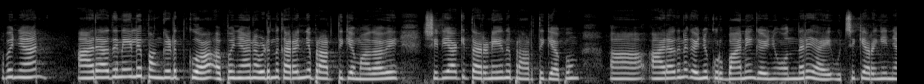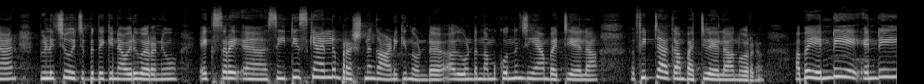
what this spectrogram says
അപ്പോൾ ഞാൻ ആരാധനയിൽ പങ്കെടുക്കുക. അപ്പോൾ ഞാൻ അവിടുന്ന് കരഞ്ഞ് പ്രാർത്ഥിക്കാം. മാതാവേ ശരിയാക്കി തരണേന്ന് പ്രാർത്ഥിക്കുക അപ്പം ആരാധന കഴിഞ്ഞു കുർബാനയും കഴിഞ്ഞു ഒന്നരയായി. ഉച്ചയ്ക്ക് ഇറങ്ങി ഞാൻ വിളിച്ചു ചോദിച്ചപ്പോഴത്തേക്കിന് അവർ പറഞ്ഞു എക്സ്റേ സി ടി സ്കാനിലും പ്രശ്നം കാണിക്കുന്നുണ്ട്. അതുകൊണ്ട് നമുക്കൊന്നും ചെയ്യാൻ പറ്റുകയില്ല. ഫിറ്റാക്കാൻ പറ്റുകയില്ല എന്ന് പറഞ്ഞു. അപ്പോൾ എന്റെ എന്റെ ഈ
